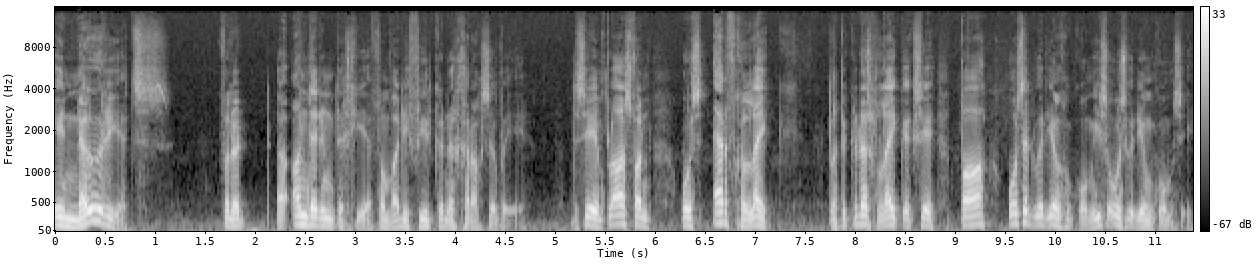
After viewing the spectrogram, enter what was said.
en nou reeds vir 'n aanduiding te gee van wat die vier kinders graag sou wil hê. Dit sê in plaas van ons erf gelyk, klap die kinders gelyk, ek sê pa, ons het ooreengekom. Hier's ons ooreenkomsie.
